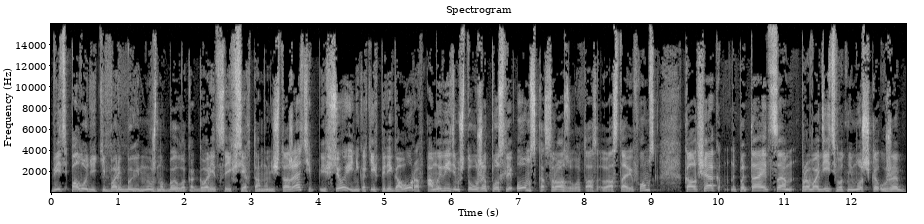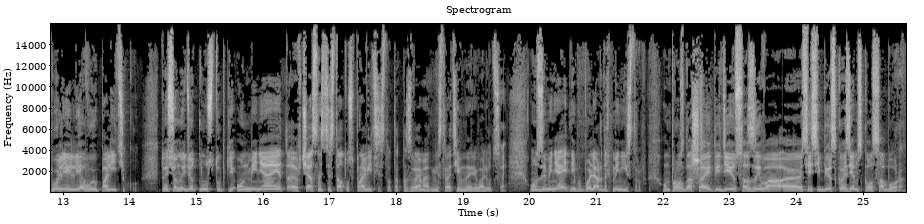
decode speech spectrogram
Ведь по логике борьбы нужно было, как говорится, их всех там уничтожать, и, и все, и никаких переговоров. А мы видим, что уже после Омска, сразу вот оставив Омск, Колчак пытается проводить вот немножечко уже более левую политику. То есть он идет на уступки, он меняет, э, в частности, статус правительства, так называемая административная революция. Он заменяет непопулярных министров. Он провозглашает идею созыва э, Всесибирского земского собора.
